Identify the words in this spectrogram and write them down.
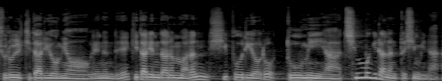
주를 기다리오며 그랬는데 기다린다는 말은 히브리어로 두미야 침묵이라는 뜻입니다.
